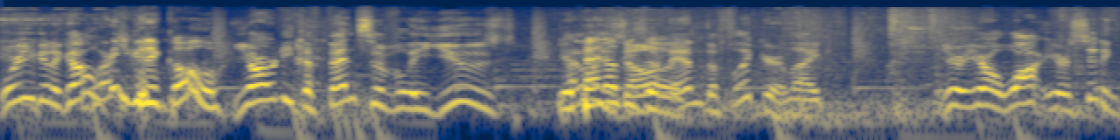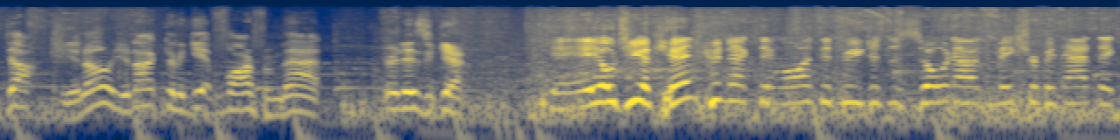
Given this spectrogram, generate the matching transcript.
where are you gonna go? Where are you gonna go? You already defensively used Your penalty penalty zone, zone. and the flicker. Like, you're you're a walk, you're a sitting duck. You know, you're not gonna get far from that. Here it is again. Okay, AOG again connecting on to three just to zone out and make sure Fnatic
